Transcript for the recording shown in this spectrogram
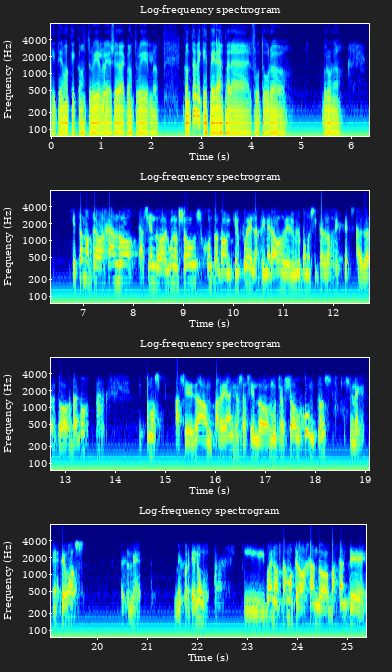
y tenemos que construirlo y ayudar a construirlo. Contame qué esperás para el futuro, Bruno. Estamos trabajando, haciendo algunos shows junto con quien fue la primera voz del grupo musical Los Exters, Alberto Dacosta. Estamos hace ya un par de años haciendo muchos shows juntos, es una excelente voz, me- mejor que nunca. Y bueno, estamos trabajando bastante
